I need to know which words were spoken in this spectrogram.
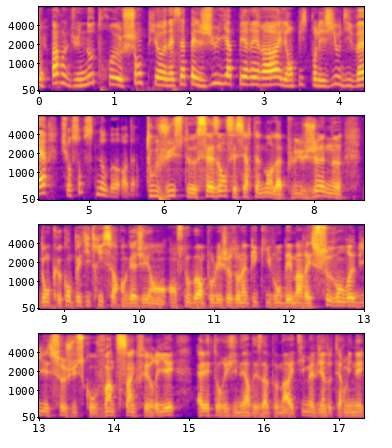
On parle d'une autre championne. Elle s'appelle Julia Pereira. Elle est en piste pour les JO d'hiver sur son snowboard. Tout juste 16 ans, c'est certainement la plus jeune donc compétitrice engagée en, snowboard pour les Jeux Olympiques qui vont démarrer ce vendredi et ce jusqu'au 25 février. Elle est originaire des Alpes-Maritimes. Elle vient de terminer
